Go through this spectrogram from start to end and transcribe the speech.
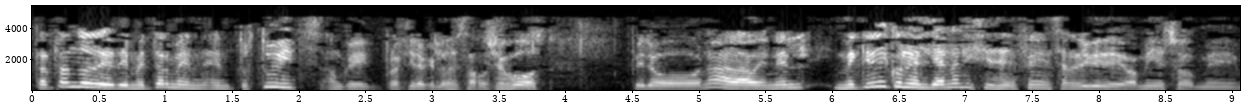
tratando de, meterme en, tus tweets, aunque prefiero que los desarrolles vos, pero nada, en el, me quedé con el de análisis de defensa en el video. A mí eso me,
